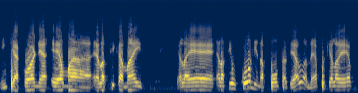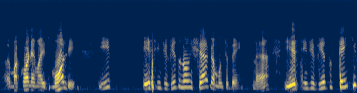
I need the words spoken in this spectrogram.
em que a córnea é uma, ela fica mais, ela é, ela tem um cone na ponta dela, né? Porque ela é uma córnea mais mole e esse indivíduo não enxerga muito bem, né? E esse indivíduo tem que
